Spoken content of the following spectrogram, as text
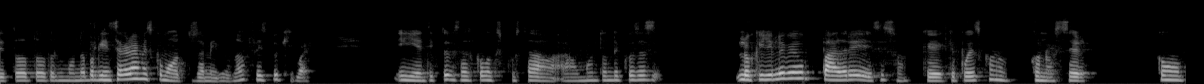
de todo, todo el mundo, porque Instagram es como tus amigos, ¿no? Facebook igual. Y en TikTok estás como expuesta a, un montón de cosas. Lo que yo le veo padre es eso, que, que puedes conocer cómo,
